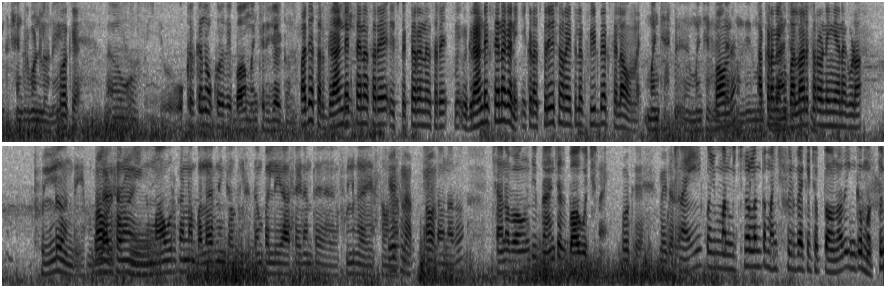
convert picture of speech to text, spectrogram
ఇక్కడ శంకరబండిలోనే ఓకే. ఒక్కరికన్నా ఒక్కరిది బాగా మంచి రిజల్ట్ ఉంది. అదే సార్ గ్రాండ్ ఎక్స్ అయినా సరే ఈ స్పెక్టర్ అయినా సరే గ్రాండ్ ఎక్స్ అయినా కానీ ఇక్కడ స్ప్రే చేసిన రైతులకు ఫీడ్బ్యాక్స్ ఎలా ఉన్నాయి? మంచి మంచి బాగుందా? అక్కడ మీకు బళ్ళారి సరౌండింగ్ అయినా కూడా? ఫుల్ ఉంది. బళ్ళారి సరం ఇంక మా ఊరు కన్నా బళ్ళారి నుంచి అవతల సిద్ధంపల్లి ఆ సైడ్ అంతా ఫుల్గా వేస్తూ ఉన్నారు. వేస్తూ ఉన్నారు. చాలా బాగుంది. బ్రాంచెస్ బాగా వచ్చినాయి ఓకే వచ్చినాయి. కొంచెం మనం ఇచ్చిన వాళ్ళంతా మంచి ఫీడ్బ్యాక్ చెప్తా ఉన్నారు. ఇంకా మొత్తం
